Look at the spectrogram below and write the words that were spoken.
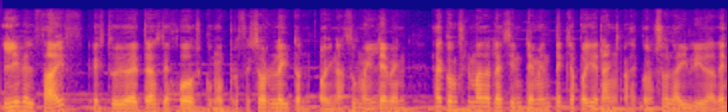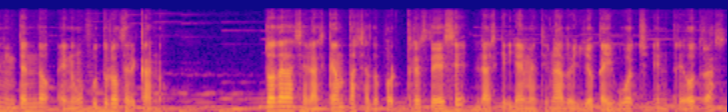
Level 5, estudio detrás de juegos como Profesor Layton o Inazuma Eleven, ha confirmado recientemente que apoyarán a la consola híbrida de Nintendo en un futuro cercano. Todas las sagas que han pasado por 3DS, las que ya he mencionado y Yokai Watch entre otras,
